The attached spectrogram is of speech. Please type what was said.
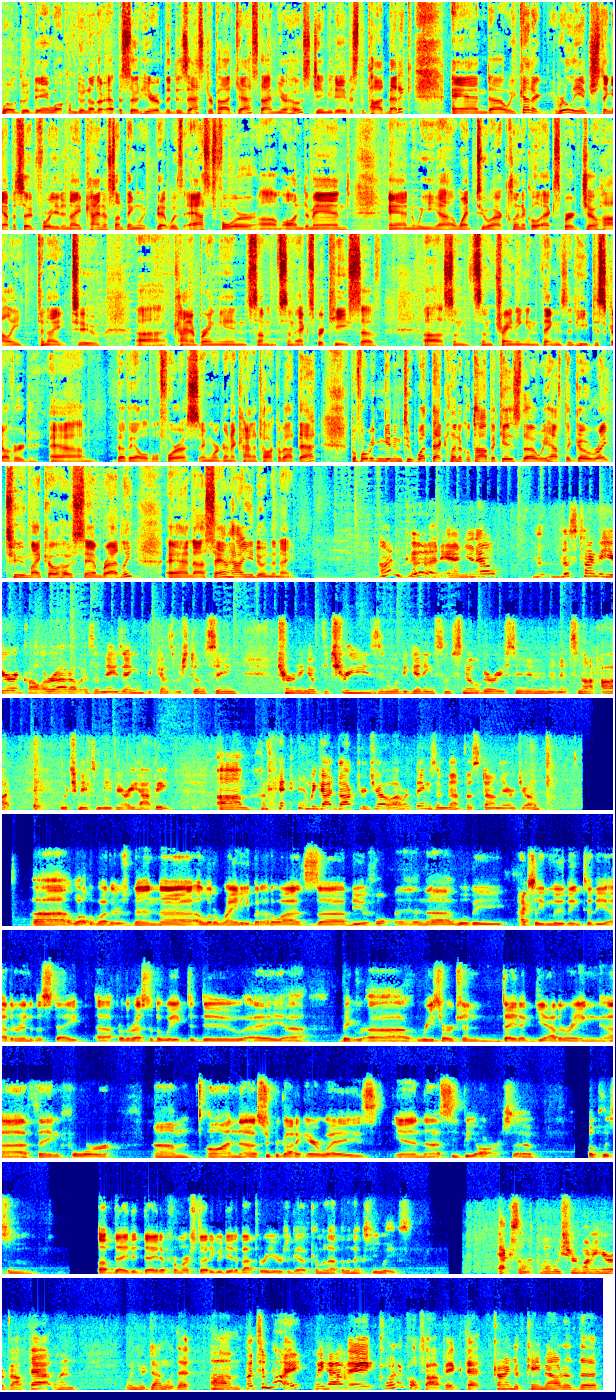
Well, good day and welcome to another episode here of the Disaster Podcast. I'm your host, Jamie Davis, the Pod Medic, and uh, we've got a really interesting episode for you tonight. Kind of something that was asked for um, on demand, and we uh, went to our clinical expert Joe Holley tonight to uh, kind of bring in some some expertise of. Uh, some some training and things that he discovered um, available for us, and we're going to kind of talk about that. Before we can get into what that clinical topic is, though, we have to go right to my co-host Sam Bradley. And uh, Sam, how are you doing tonight? I'm good, and you know, th- this time of year in Colorado is amazing because we're still seeing turning of the trees, and we'll be getting some snow very soon, and it's not hot, which makes me very happy. Um, and we got Dr. Joe. How are things in Memphis down there, Joe? Uh, well, the weather's been uh, a little rainy, but otherwise uh, beautiful. And uh, we'll be actually moving to the other end of the state uh, for the rest of the week to do a uh, big research and data gathering thing for um, on supraglottic airways in CPR. So hopefully some updated data from our study we did about three years ago coming up in the next few weeks. Excellent. Well, we sure want to hear about that when when you're done with it. Um, but tonight we have a clinical topic that kind of came out of the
